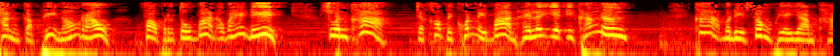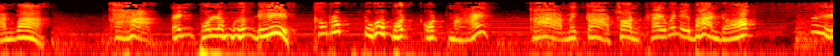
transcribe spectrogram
ท่านกับพี่น้องเรา เฝ้าประตูบ้านเอาไว้ให้ดี ส่วนข้าจะเข้าไปค้นในบ้านให้ละเอียดอีกครั้งหนึ่งข้าบดีซ่องพยายามค้านว่าข้าเป็นพลเมืองดีเคารพตัวบทกฎหมายข้าไม่กล้าซ่อนใครไว้ในบ้านดอกเฮ้ย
